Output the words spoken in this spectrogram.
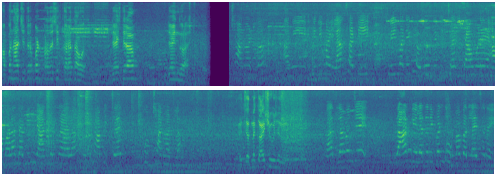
आपण हा चित्रपट प्रदर्शित करत आहोत. जय श्रीराम जय हिंदू राष्ट्र. छान वाटलं. आणि हिने महिलांसाठी फ्रीमध्ये ठेवले होते पिक्चर त्यामुळे आम्हाला त्यातून ज्ञान पण मिळालं. म्हणून हा पिक्चर खूप छान वाटला. याच्यातनं काय शिकू शकले? त्यातलं म्हणजे प्राण गेले तरी पण धर्म बदलायचं नाही.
